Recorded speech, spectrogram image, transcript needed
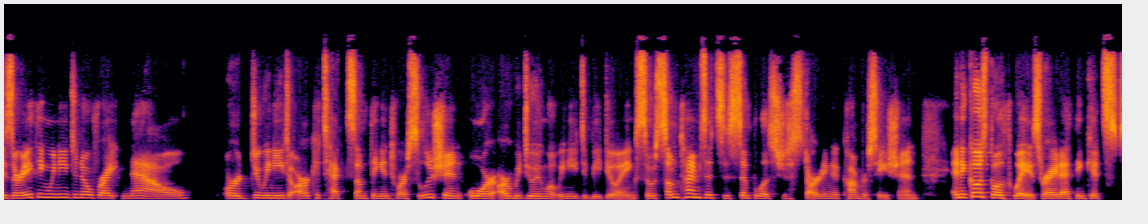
Is there anything we need to know right now or do we need to architect something into our solution or are we doing what we need to be doing? So sometimes it's as simple as just starting a conversation. And it goes both ways right? I think it's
